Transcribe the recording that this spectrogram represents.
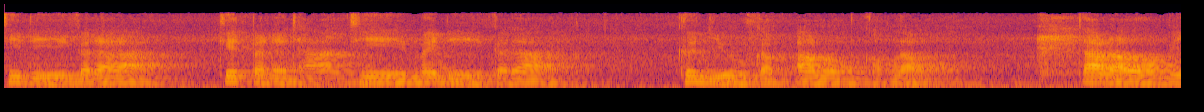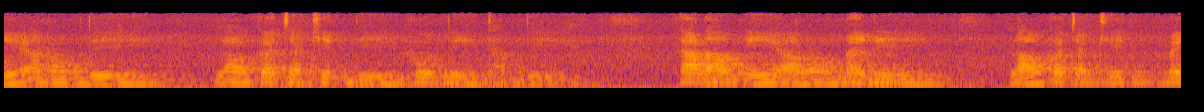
ที่ดีก็ได้ คิดไปในทางที่ไม่ดีก็ได้ ขึ้นอยู่กับอารมณ์ของเรา ถ้าเรามีอารมณ์ดี เราก็จะคิดดีพูดดีทำดี ถ้าเรามีอารมณ์ไม่ดี เราก็จะคิดไม่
